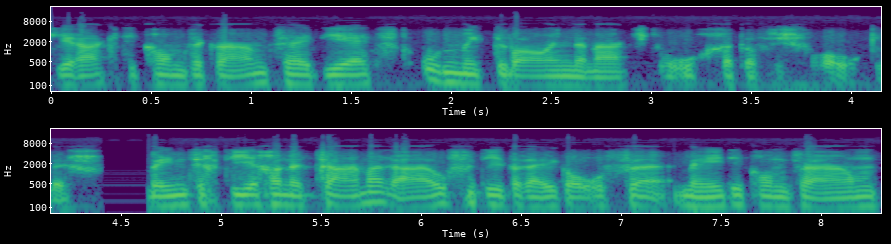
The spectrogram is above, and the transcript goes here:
direkte Konsequenzen hat, jetzt unmittelbar in den nächsten Wochen, das ist fraglich. Wenn sich die können zusammenraufen, die drei grossen Medienkonzerne,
